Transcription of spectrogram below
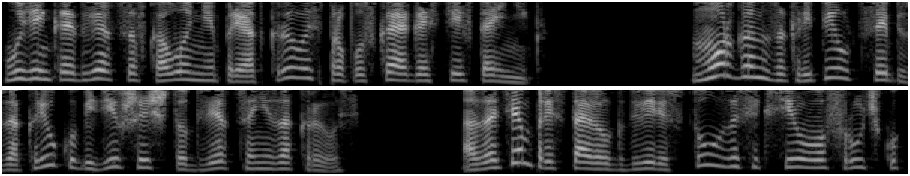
Узенькая дверца в колонне приоткрылась, пропуская гостей в тайник. Морган закрепил цепь за крюк, убедившись, что дверца не закрылась. А затем приставил к двери стул, зафиксировав ручку,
